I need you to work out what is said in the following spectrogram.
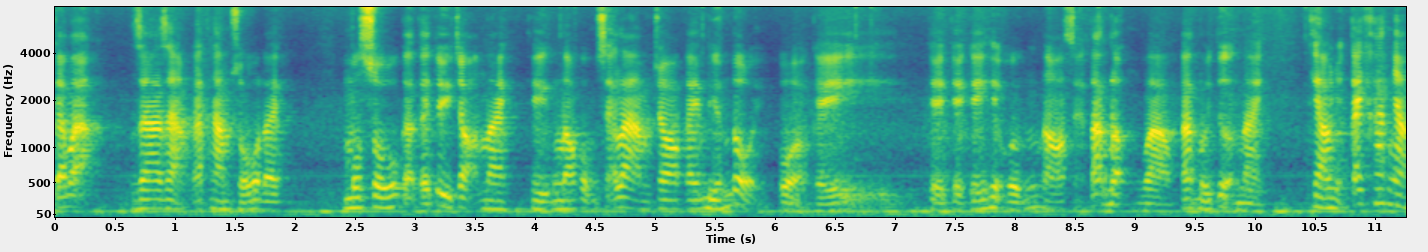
các bạn ra giảm các tham số ở đây. Một số các cái tùy chọn này thì nó cũng sẽ làm cho cái biến đổi của cái cái cái, cái hiệu ứng nó sẽ tác động vào các đối tượng này theo những cách khác nhau.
